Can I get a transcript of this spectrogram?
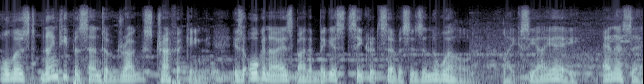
almost 90% of drugs trafficking is organized by the biggest secret services in the world, like CIA, NSA,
